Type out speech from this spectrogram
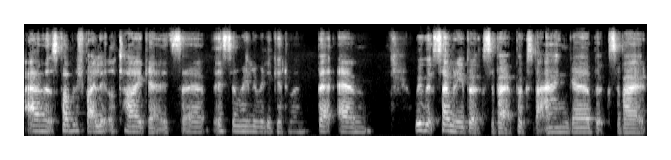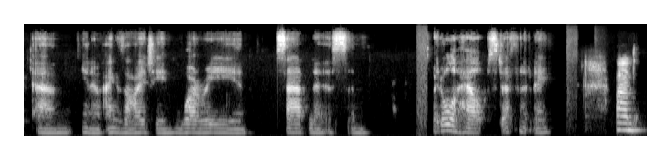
and it's published by Little Tiger. It's a it's a really really good one. But um, we've got so many books about books about anger, books about um, you know anxiety and worry and sadness and it all helps definitely and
